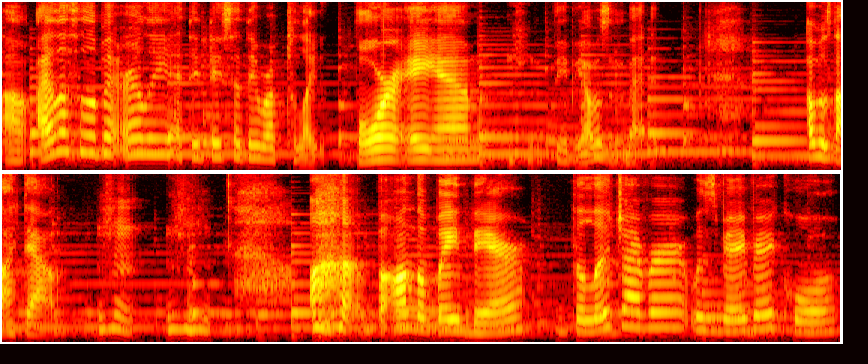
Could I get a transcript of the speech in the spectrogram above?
Uh, I left a little bit early. I think they said they were up to like 4 a.m. Maybe I was in bed. I was knocked out. but on the way there, the Lyft driver was very, very cool.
